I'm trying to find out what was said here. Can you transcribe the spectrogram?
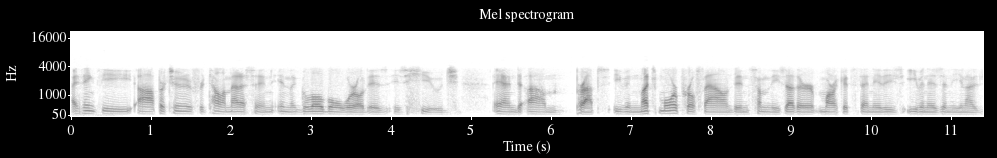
I think the opportunity for telemedicine in the global world is is huge, and um, perhaps even much more profound in some of these other markets than it is even is in the United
